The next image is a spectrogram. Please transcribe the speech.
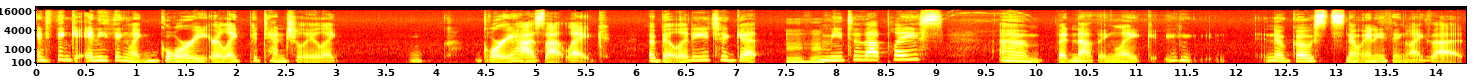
and think anything like gory or like potentially like gory has that like ability to get mm-hmm. me to that place. Um, but nothing like no ghosts, no anything like that.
